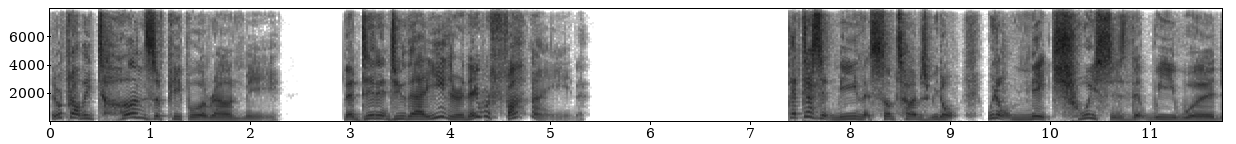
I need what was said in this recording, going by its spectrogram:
There were probably tons of people around me that didn't do that either, and they were fine that doesn't mean that sometimes we don't we don't make choices that we would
